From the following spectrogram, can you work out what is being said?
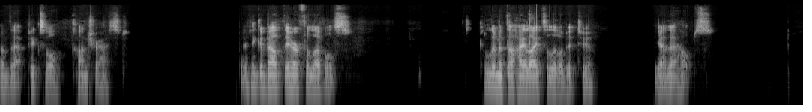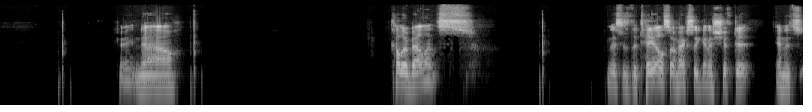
of that pixel contrast. But I think about there for levels. Can limit the highlights a little bit too. Yeah, that helps. Okay, now color balance. This is the tail, so I'm actually going to shift it, and it's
